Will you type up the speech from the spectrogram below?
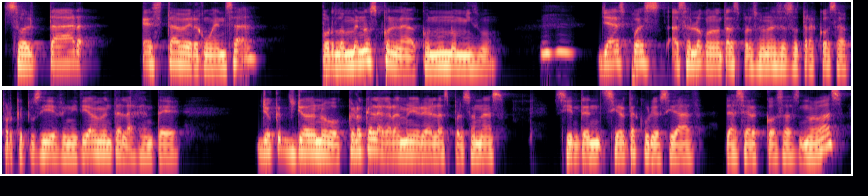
Soltar esta vergüenza, por lo menos con la, con uno mismo. Ya después hacerlo con otras personas es otra cosa, porque pues sí, definitivamente la gente, yo, yo de nuevo, creo que la gran mayoría de las personas sienten cierta curiosidad de hacer cosas nuevas,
